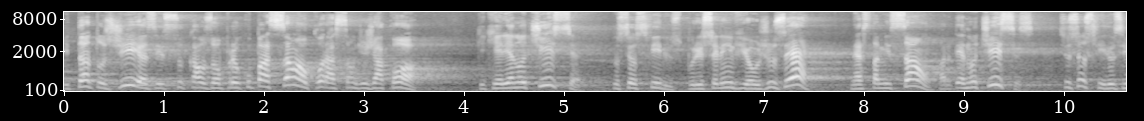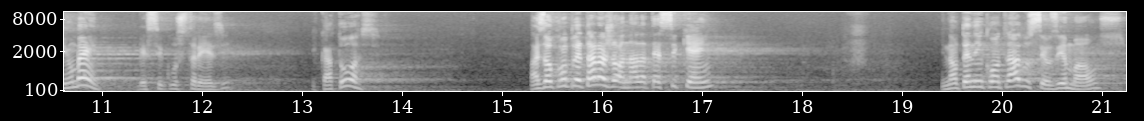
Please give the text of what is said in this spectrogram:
e tantos dias, isso causou preocupação ao coração de Jacó, que queria notícia dos seus filhos. Por isso ele enviou José nesta missão para ter notícias se os seus filhos iam bem. Versículos 13 e 14. Mas ao completar a jornada até Siquém, e não tendo encontrado os seus irmãos,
